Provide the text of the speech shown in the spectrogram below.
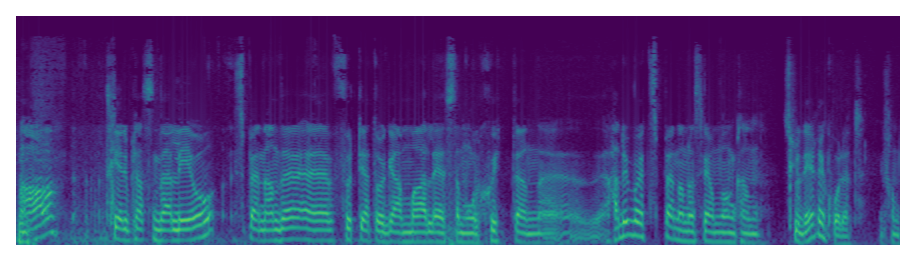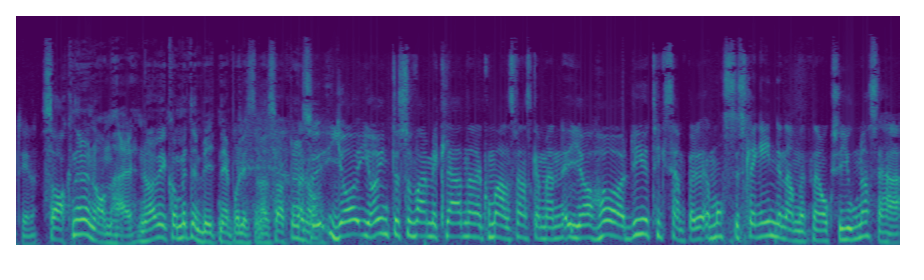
Ja, tredjeplatsen där Leo. Spännande. Eh, 41 år gammal, äldsta målskytten. Eh, Hade ju varit spännande att se om någon kan slå det rekordet i framtiden. Saknar du någon här? Nu har vi kommit en bit ner på listan. Saknar du Alltså, någon? jag, jag är inte så varm i kläderna när det kommer allsvenskan, men jag hörde ju till exempel, jag måste slänga in det namnet när också Jonas är här.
